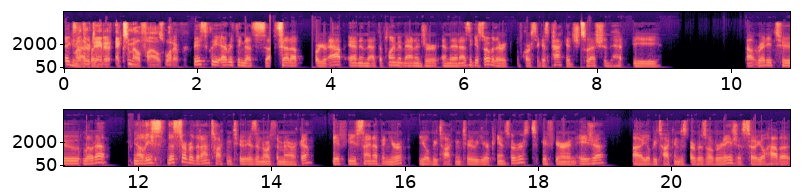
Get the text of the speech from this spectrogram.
exactly. other data, XML files, whatever. Basically everything that's uh, set up for your app and in that deployment manager. And then as it gets over there, of course, it gets packaged. So that should be about ready to load up. Now, these, this server that I'm talking to is in North America. If you sign up in Europe, you'll be talking to European servers. If you're in Asia, uh, you'll be talking to servers over in Asia. So you'll have a,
